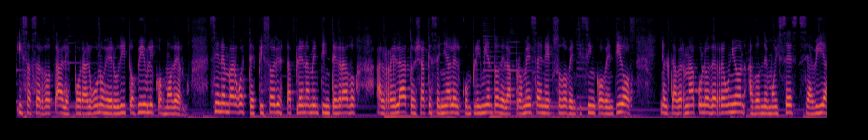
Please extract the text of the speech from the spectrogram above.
y sacerdotales por algunos eruditos bíblicos modernos. Sin embargo, este episodio está plenamente integrado al relato ya que señala el cumplimiento de la promesa en Éxodo 25-22 el tabernáculo de reunión a donde Moisés se había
